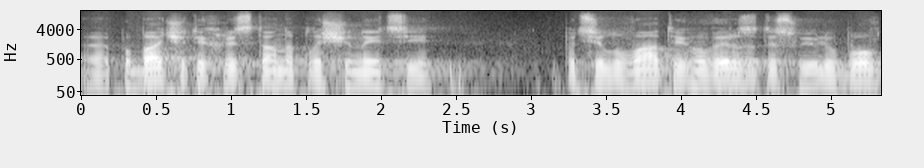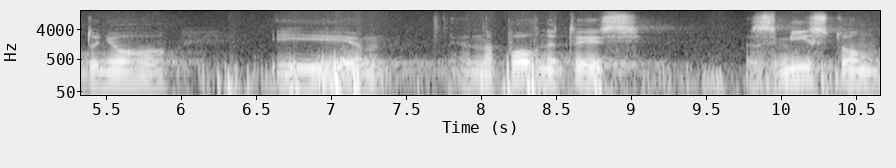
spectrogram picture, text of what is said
е, побачити Христа на плащаниці, поцілувати Його, виразити свою любов до Нього і наповнитись змістом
